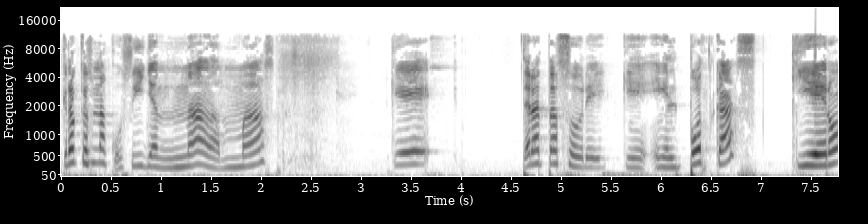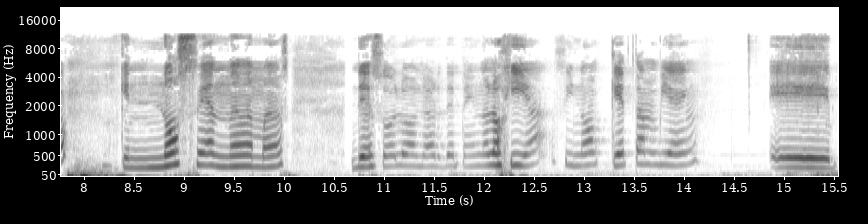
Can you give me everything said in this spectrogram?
creo que es una cosilla nada más que trata sobre que en el podcast quiero que no sea nada más de solo hablar de tecnología, sino que también eh,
